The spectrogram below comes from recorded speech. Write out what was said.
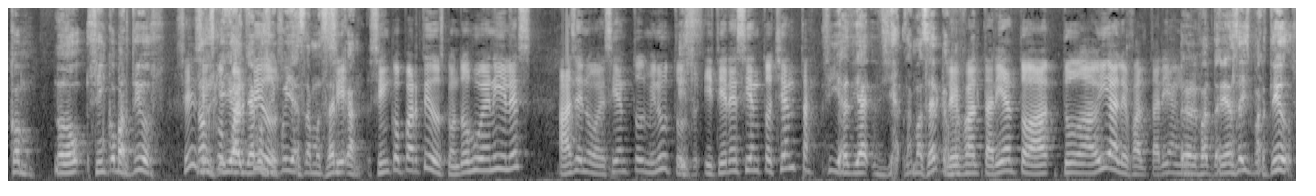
¿Cómo? No, cinco partidos. Sí, no, cinco es que ya, ya con partidos. cinco ya estamos Sí, cerca. cinco partidos con dos juveniles hace 900 minutos y tiene 180. Sí, ya, ya, ya estamos cerca. Le faltarían toda- todavía le faltarían. Pero le faltarían seis partidos.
